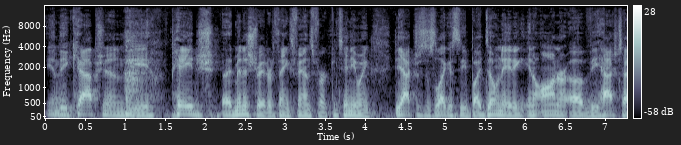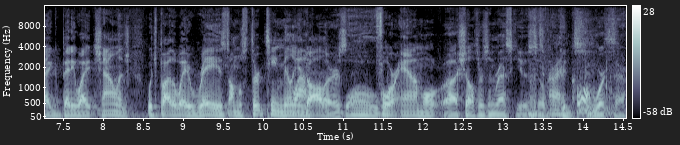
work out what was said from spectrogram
In the caption, the page administrator thanks fans for continuing the actress's legacy by donating in honor of the hashtag Betty White Challenge, which, by the way, raised almost $13 million wow. for animal uh, shelters and rescues. That's so right. good, cool. good work there.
